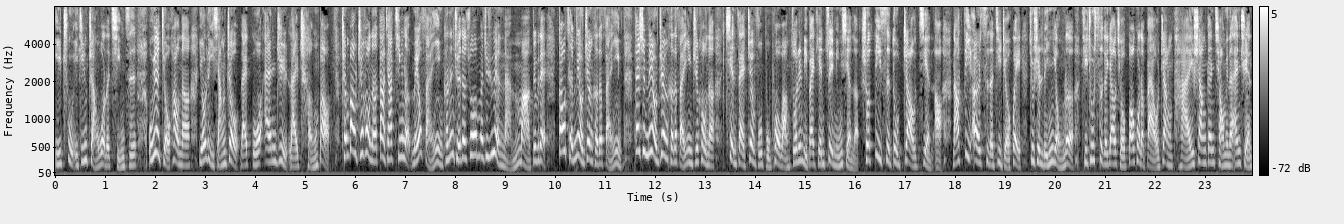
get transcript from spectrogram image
一处已经掌握了情资。五月九号呢，由李祥宙来国安日来呈报，呈报之后呢，大。家听了没有反应，可能觉得说那就越南嘛，对不对？高层没有任何的反应，但是没有任何的反应之后呢，现在政府补破网，昨天礼拜天最明显了，说第四度召见啊，然后第二次的记者会就是林永乐提出四个要求，包括了保障台商跟侨民的安全，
